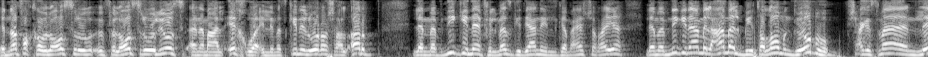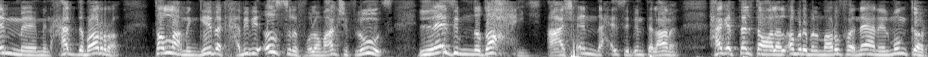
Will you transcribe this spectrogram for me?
النفقة والعسر في العسر واليسر. أنا مع الإخوة اللي ماسكين الورش على الأرض. لما بنيجي في المسجد يعني الجمعية الشرعية لما بنيجي نعمل عمل بيطلعوا من جيوبهم مفيش حاجة اسمها نلم من حد بره. طلع من جيبك حبيبي اصرف ولو معكش فلوس. لازم نضحي عشان نحس بقيمة العمل. حاجة الثالثه وعلى الأمر بالمعروف والنهي عن المنكر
